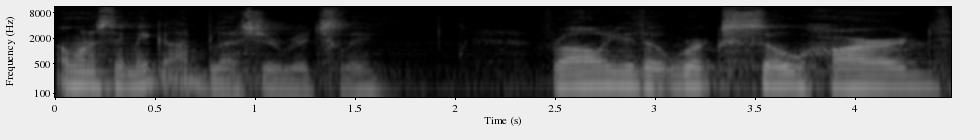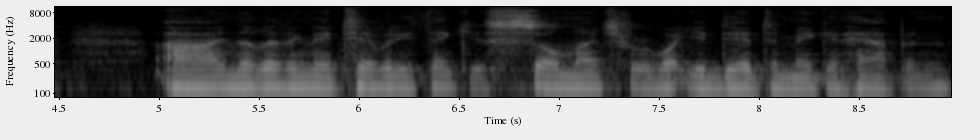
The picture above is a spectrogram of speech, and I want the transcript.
I want to say, may God bless you richly. For all of you that worked so hard uh, in the Living Nativity, thank you so much for what you did to make it happen.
